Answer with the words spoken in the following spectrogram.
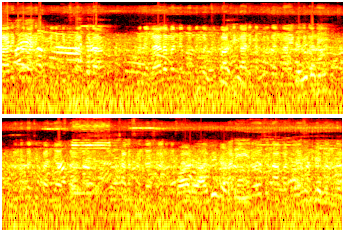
కార్యక్రమానికి పిలిపించినా కూడా కొన్ని వేల మంది ముందుకు వచ్చి పార్టీ కార్యకర్తలు కానీ నాయకులు కానీ ముందుకు వచ్చి పనిచేస్తా ఉన్నారు. చాలా సంతోషం అనిపిస్తుంది. మరి ఈ రోజు నా బర్త్డే సందర్భంగా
